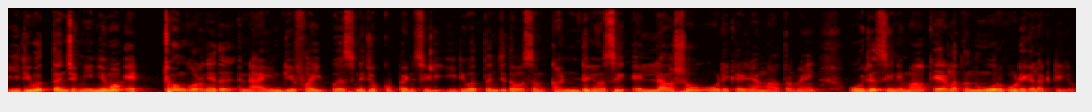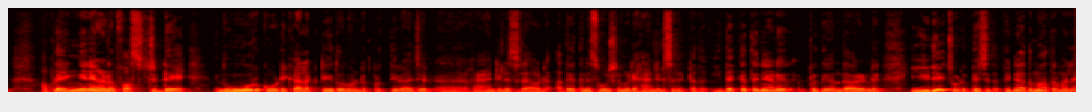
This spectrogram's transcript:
ഇരുപത്തഞ്ച് മിനിമം ഏറ്റവും കുറഞ്ഞത് നയന്റി ഫൈവ് പെർസെന്റേജ് ഒക്കുപ്പൻസിയിൽ ഇരുപത്തഞ്ച് ദിവസം കണ്ടിന്യൂസ് എല്ലാ ഷോ ഓടിക്കഴിഞ്ഞാൽ മാത്രമേ ഒരു സിനിമ കേരളത്തിൽ നൂറ് കോടി കളക്ട് ചെയ്യൂ. അപ്പോൾ എങ്ങനെയാണ് ഫസ്റ്റ് ഡേ നൂറ് കോടി കളക്ട് ചെയ്തതുകൊണ്ട് പൃഥ്വിരാജൻ ഹാൻഡിൽസിൽ അദ്ദേഹത്തിന്റെ സോഷ്യൽ മീഡിയ ഹാൻഡിൽസിൽ ഇട്ടത്? ഇതൊക്കെ തന്നെയാണ് എന്താ പറയുന്നത് ഇ ഡി എ ചൊടിപ്പിച്ചത്. പിന്നെ അത് മാത്രമല്ല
